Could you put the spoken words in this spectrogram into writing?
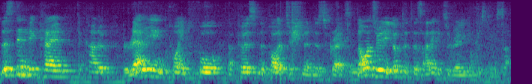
This then became a kind of rallying point for a person, a politician in disgrace. And no one's really looked at this. I think it's a really interesting site.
